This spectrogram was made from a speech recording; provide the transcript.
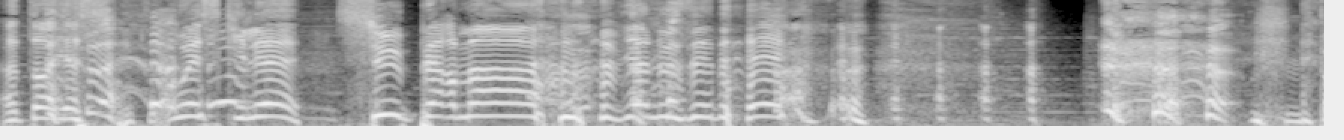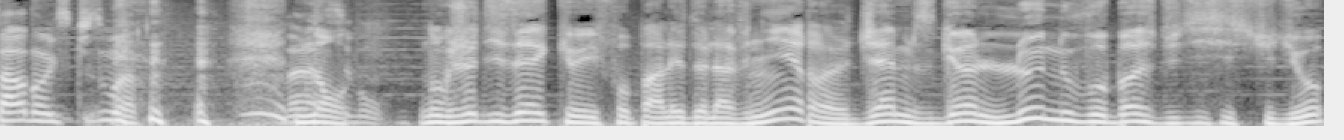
Attends, il y a... où est-ce qu'il est? Superman Viens nous aider Pardon, excuse-moi. Voilà, Non. bon. Donc je disais qu'il faut parler de l'avenir. James Gunn, le nouveau boss du DC Studio,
